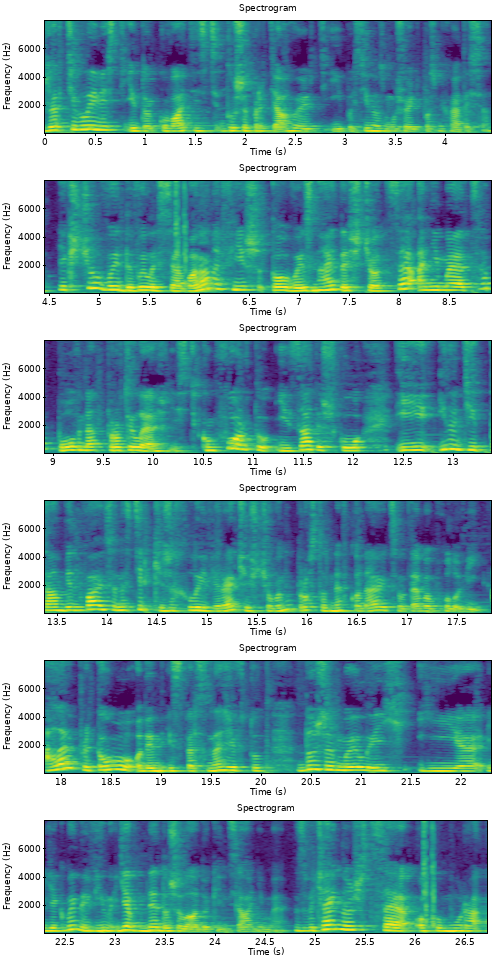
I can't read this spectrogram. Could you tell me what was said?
жартівливість і дуркуватість дуже притягують і постійно змушують посміхатися. Якщо ви дивилися Banana Fish, то ви знаєте, що це аніме це повна протилежність комфорту і затишку, і іноді там відбуваються настільки жахливі речі, що вони просто не вкладаються у тебе в голові. Але при тому один із персонажів тут дуже милий, і е, якби не він, я б не дожила до кінця аніме. Звичайно ж, це Окумура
